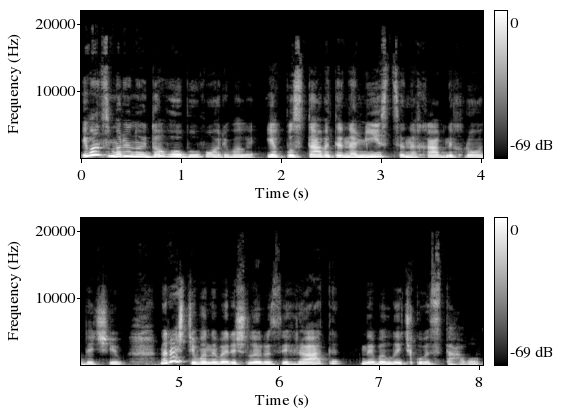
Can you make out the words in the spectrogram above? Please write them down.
Іван з Мариною довго обговорювали, як поставити на місце нахабних родичів. Нарешті вони вирішили розіграти невеличку виставу.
